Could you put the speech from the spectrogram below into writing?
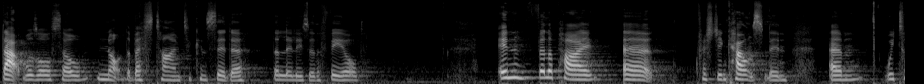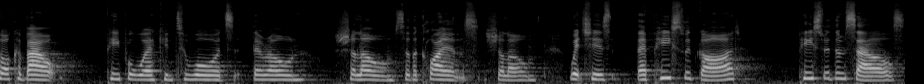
that was also not the best time to consider the lilies of the field. In Philippi, uh, Christian counseling, um, we talk about people working towards their own shalom, so the client's shalom, which is their peace with God, peace with themselves,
